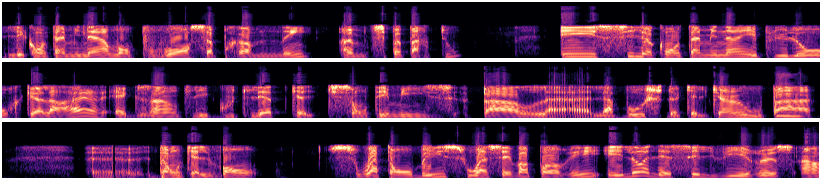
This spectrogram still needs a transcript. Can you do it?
les contaminants vont pouvoir se promener un petit peu partout et si le contaminant est plus lourd que l'air, exemple les gouttelettes qui sont émises par la, bouche de quelqu'un ou par euh, donc elles vont soit tomber, soit s'évaporer, et là laisser le virus en,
